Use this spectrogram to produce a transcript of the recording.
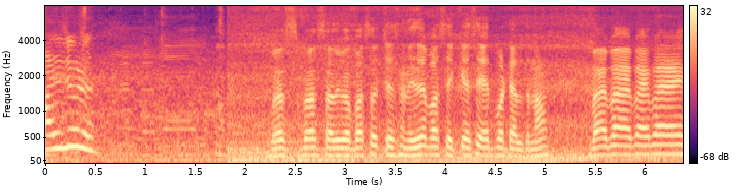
అది చూడు. బస్ బస్ అదిగో బస్ వచ్చేసింది. ఇదే బస్ ఎక్కేసి ఎయిర్పోర్ట్ వెళ్తున్నాం. Bye bye bye bye.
